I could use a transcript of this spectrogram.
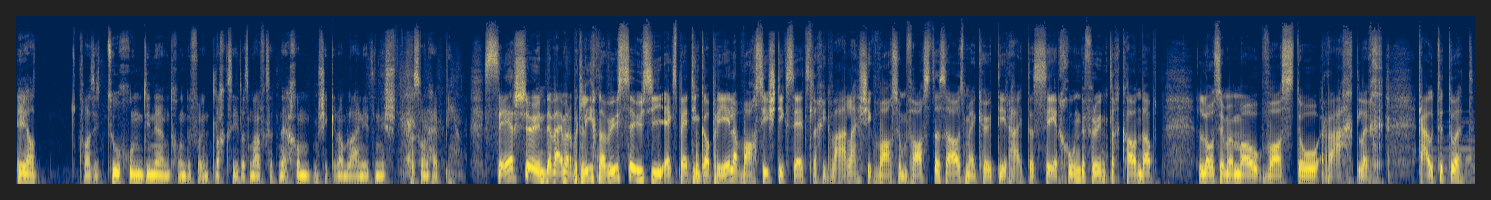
eher quasi zu Kundinnen und kundenfreundlich gewesen, dass man einfach gesagt hat, komm, wir schicken online, dann ist die Person happy. Sehr schön. Dann wollen wir aber gleich noch wissen, unsere Expertin Gabriela, was ist die gesetzliche Gewährleistung, was umfasst das alles? Wir haben gehört, ihr habt das sehr kundenfreundlich gehandhabt. Hören wir mal, was hier rechtlich gelten tut.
